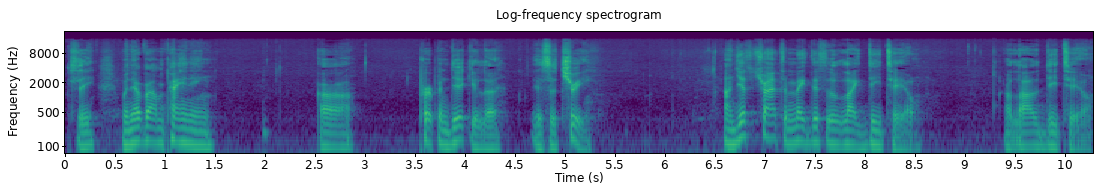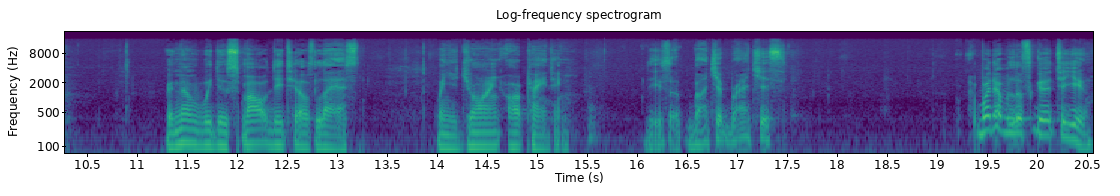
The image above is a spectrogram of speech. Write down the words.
See, whenever I'm painting uh, perpendicular, it's a tree. I'm just trying to make this look like detail, a lot of detail. Remember, we do small details last when you're drawing or painting. These are a bunch of branches. Whatever looks good to you.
